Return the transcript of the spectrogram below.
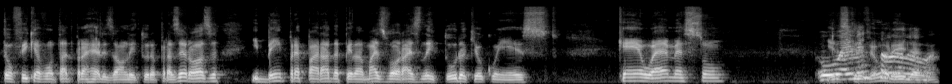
Então fique à vontade para realizar uma leitura prazerosa e bem preparada pela mais voraz leitura que eu conheço. Quem é o Emerson? O ele Emerson, orelha, né?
